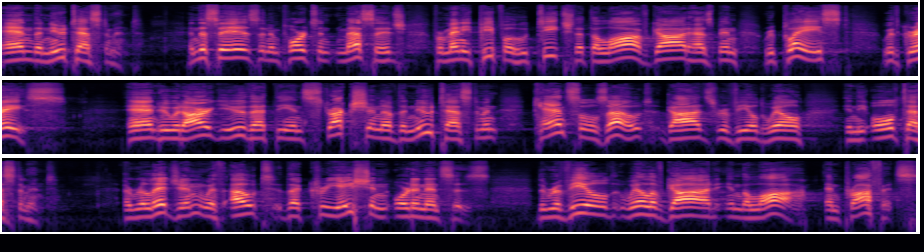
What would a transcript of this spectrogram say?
and the New Testament. And this is an important message for many people who teach that the law of God has been replaced with grace and who would argue that the instruction of the New Testament cancels out God's revealed will in the Old Testament. A religion without the creation ordinances, the revealed will of God in the law and prophets.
